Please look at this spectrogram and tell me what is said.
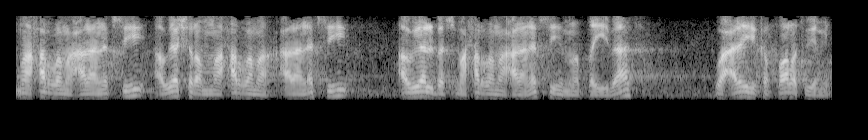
ما حرم على نفسه أو يشرب ما حرم على نفسه أو يلبس ما حرم على نفسه من الطيبات وعليه كفارة يمين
